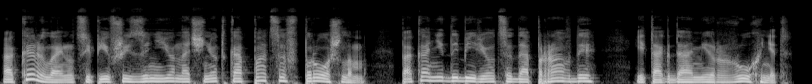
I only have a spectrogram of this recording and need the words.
А Кэролайн, уцепившись за нее, начнет копаться в прошлом, пока не доберется до правды, и тогда мир рухнет.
